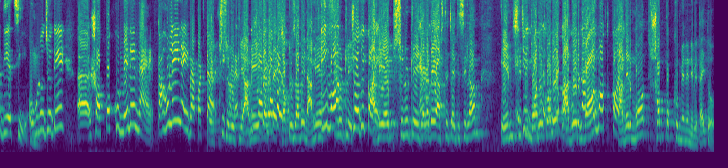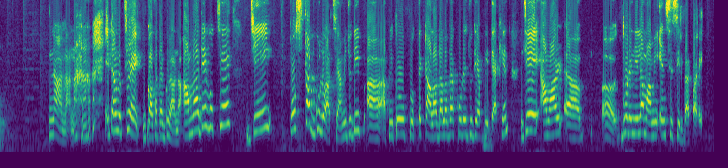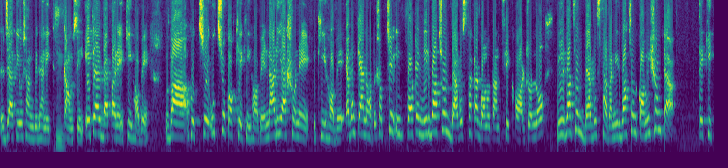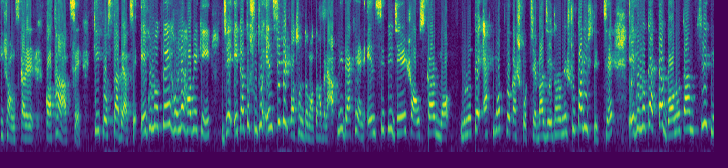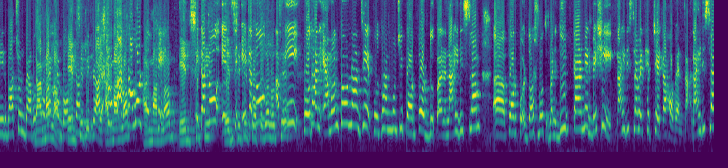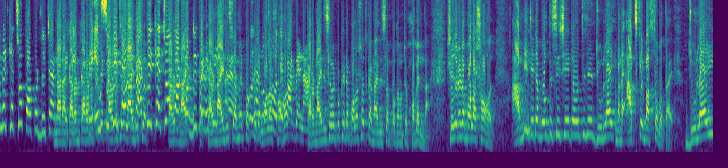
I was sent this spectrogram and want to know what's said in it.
দিয়েছি ওগুলো যদি সব পক্ষ মেনে নেয় তাহলেই না এই ব্যাপারটা ঠিক হবে। আমি এই পক্ষ ডক্টর জাবিন আমি যদি আমি absolutely এই জায়গাটায় আসতে চাইতেছিলাম। এনসিপি যে মনে করে তাদের মত তাদের মত সব পক্ষ মেনে নেবে তাই তো? না না না এটা হচ্ছে কথাটা ঘোরানো। আমাদের হচ্ছে যেই প্রস্তাবগুলো আছে আমি যদি আহ, আপনি তো প্রত্যেকটা আলাদা আলাদা করে যদি আপনি দেখেন যে আমার ধরে নিলাম আমি এনসিসির ব্যাপারে জাতীয় সাংবিধানিক কাউন্সিল এটার ব্যাপারে কি হবে? বা হচ্ছে উচ্চ কক্ষে কি হবে? নারী আসনে কি হবে? এবং কেন হবে? সবচেয়ে ইম্পর্টেন্ট নির্বাচন ব্যবস্থাটা গণতান্ত্রিক হওয়ার জন্য নির্বাচন ব্যবস্থা বা নির্বাচন কমিশনটা তে কি কি সংস্কারের কথা আছে কি প্রস্তাবে আছে এগুলোতে হলে হবে কি যে এটা তো শুধু এনসিপির পছন্দ মতো হবে না। আপনি দেখেন এনসিপি যে সংস্কার গুলোতে একমত প্রকাশ করছে বা যে ধরনের সুপারিশ দিচ্ছে এগুলোতে একটা গণতান্ত্রিক নির্বাচন ব্যবস্থা প্রধান এমন তো না যে প্রধানমন্ত্রী পরপর মানে নাহিদ ইসলাম আহ, পরপর দশ বছর মানে দুই টার্মের বেশি নাহিদ ইসলামের ক্ষেত্রে এটা হবেন না। নাহিদ ইসলামের ক্ষেত্রেও পরপর দুই না না কারণ ইসলামের পক্ষে এটা বলা সহজ। কারণ ইসলামের পক্ষে এটা বলা সহজ কারণ নাহিদ ইসলাম প্রধানমন্ত্রী হবেন না। সেই জন্য এটা বলা সহজ। আমি যেটা বলতেছি সেটা হচ্ছে যে জুলাই মানে আজকের বাস্তবতায় জুলাই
